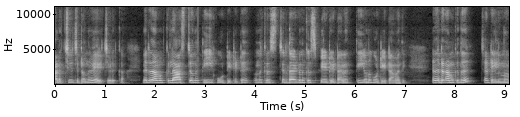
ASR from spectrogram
അടച്ച് വെച്ചിട്ടൊന്ന് വേവിച്ചെടുക്കുക എന്നിട്ട് നമുക്ക് ലാസ്റ്റ് ഒന്ന് തീ കൂട്ടിയിട്ടിട്ട് ഒന്ന് ക്രിസ് ചെറുതായിട്ടൊന്ന് ക്രിസ്പി ആയിട്ട് കിട്ടാൻ തീ ഒന്ന് കൂട്ടിയിട്ടാൽ മതി. എന്നിട്ട് നമുക്കിത് ചട്ടിയിൽ നിന്ന്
